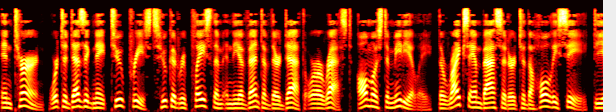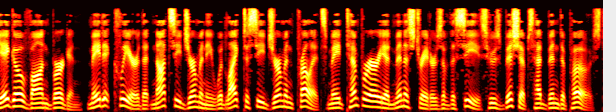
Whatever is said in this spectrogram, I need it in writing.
in turn, were to designate two priests who could replace them in the event of their death or arrest. Almost immediately, the Reich's ambassador to the Holy See, Diego von Bergen, made it clear that Nazi Germany would like to see German prelates made temporary administrators of the sees whose bishops had been deposed.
